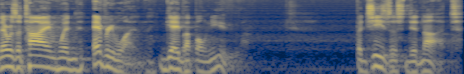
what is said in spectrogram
there was a time when everyone gave up on you, but Jesus did not.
